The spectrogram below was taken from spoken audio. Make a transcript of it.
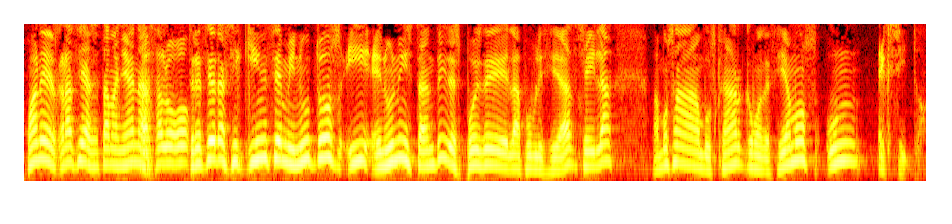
Juanes, gracias, esta mañana. Hasta luego. 13 horas y 15 minutos y en un instante y después de la publicidad, Sheila, vamos a buscar, como decíamos, un éxito.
